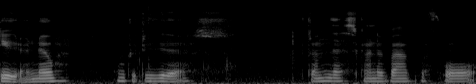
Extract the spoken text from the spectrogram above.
Dude, I know how to do this. I've done this kind of bad before.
